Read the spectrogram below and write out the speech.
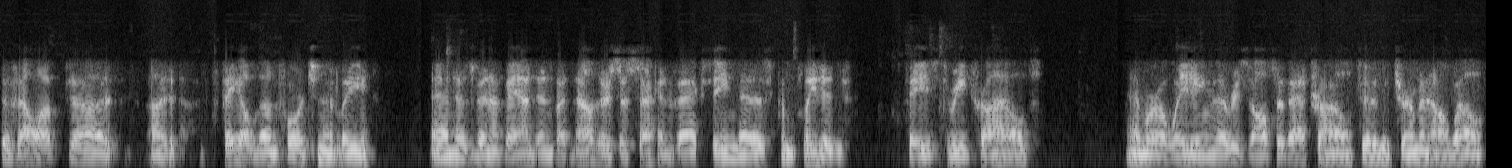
developed uh, uh, failed, unfortunately, and has been abandoned. But now there's a second vaccine that has completed phase three trials, and we're awaiting the results of that trial to determine how well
